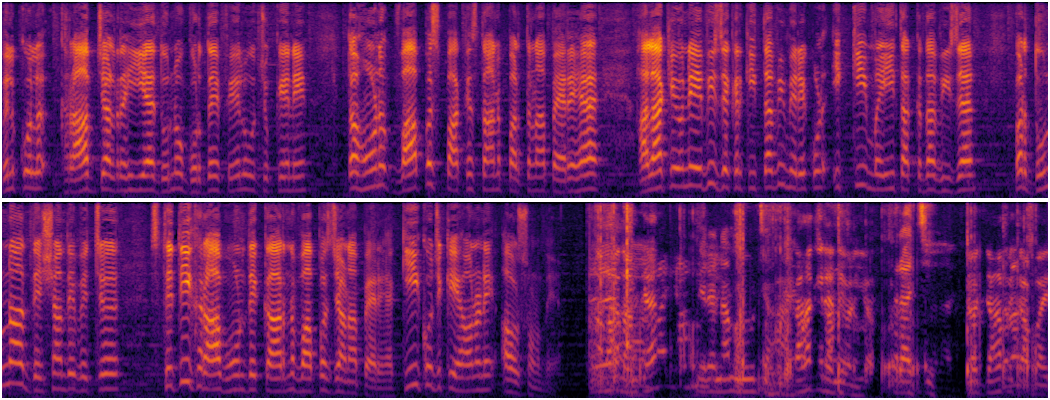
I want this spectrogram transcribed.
ਬਿਲਕੁਲ ਖਰਾਬ ਚੱਲ ਰਹੀ ਹੈ, ਦੋਨੋਂ ਗੁਰਦੇ ਫੇਲ ਹੋ ਚੁੱਕੇ ਨੇ, ਤਾਂ ਹੁਣ ਵਾਪਸ ਪਾਕਿਸਤਾਨ ਪਰਤਣਾ ਪੈ ਰਿਹਾ ਹੈ। ਹਾਲਾਂਕਿ ਉਹਨੇ ਇਹ ਵੀ ਜ਼ਿਕਰ ਕੀਤਾ ਵੀ ਮੇਰੇ ਕੋਲ 21 ਮਈ ਤੱਕ ਦਾ ਵੀਜ਼ਾ ਹੈ, ਪਰ ਦੋਨਾਂ ਦੇਸ਼ਾਂ ਦੇ ਵਿੱਚ ਸਥਿਤੀ ਖਰਾਬ ਹੋਣ ਦੇ ਕਾਰਨ ਵਾਪਸ ਜਾਣਾ ਪੈ ਰਿਹਾ ਕੀ ਕੁਝ ਕਿਹਾ ਉਹਨਾਂ ਨੇ? ਆਓ ਸੁਣਦੇ ਹਾਂ। आपका नाम क्या? है मेरा नाम नूर जहाँ है। कहाँ की रहने वाली है कराची। तो जहाँ पे आप आए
